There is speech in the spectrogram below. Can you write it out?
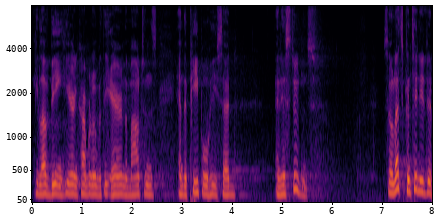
He loved being here in Cumberland with the air and the mountains and the people, he said, and his students. So let's continue to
